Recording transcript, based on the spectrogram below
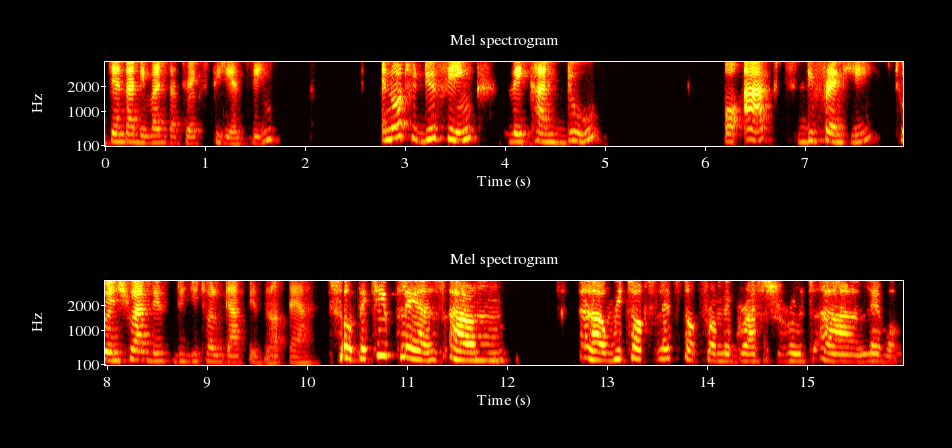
gender divide that we're experiencing? And what do you think they can do or act differently to ensure this digital gap is not there? So, the key players, um, uh, we talked, let's talk from the grassroots uh, level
